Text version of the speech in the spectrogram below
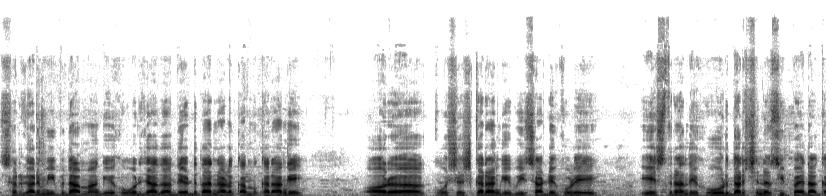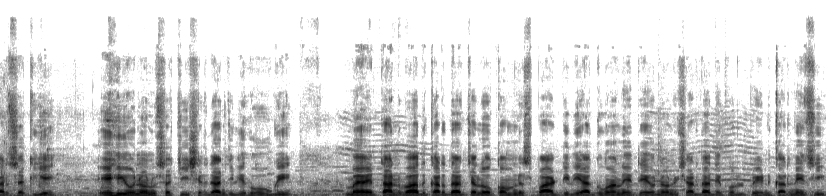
ਸਰਗਰਮੀ ਵਧਾਵਾਂਗੇ, ਹੋਰ ਜ਼ਿਆਦਾ ਦ੍ਰਿੜਤਾ ਨਾਲ ਕੰਮ ਕਰਾਂਗੇ ਔਰ ਕੋਸ਼ਿਸ਼ ਕਰਾਂਗੇ ਵੀ ਸਾਡੇ ਕੋਲੇ ਇਸ ਤਰ੍ਹਾਂ ਦੇ ਹੋਰ ਦਰਸ਼ਨ ਅਸੀਂ ਪੈਦਾ ਕਰ ਸਕੀਏ। ਇਹੀ ਉਹਨਾਂ ਨੂੰ ਸੱਚੀ ਸ਼ਰਧਾਂਜਲੀ ਹੋਊਗੀ। ਮੈਂ ਧੰਨਵਾਦ ਕਰਦਾ, ਚਲੋ ਕਮਿਊਨਿਸਟ ਪਾਰਟੀ ਦੇ ਆਗੂਆਂ ਨੇ ਤੇ ਉਹਨਾਂ ਨੂੰ ਸ਼ਰਧਾ ਦੇ ਫੁੱਲ ਭੇਂਟ ਕਰਨੇ ਸੀ।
